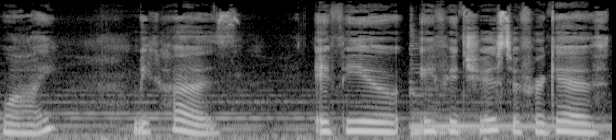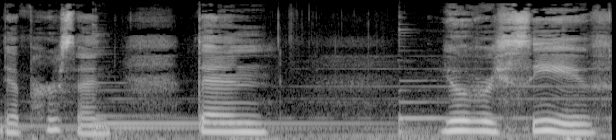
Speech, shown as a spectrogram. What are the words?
Why? Because if you if you choose to forgive that person then you'll receive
